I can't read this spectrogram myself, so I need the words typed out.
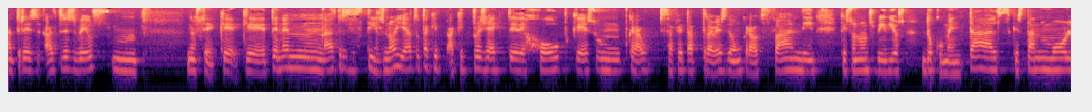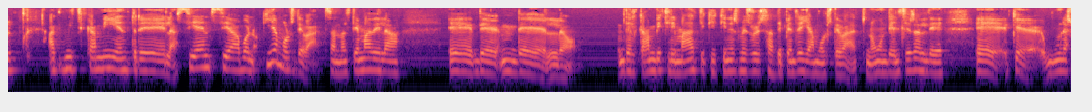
altres, altres veus mm, no sé, que, que tenen altres estils, no? Hi ha tot aquest, aquest projecte de Hope, que és un crowd, s'ha fet a través d'un crowdfunding, que són uns vídeos documentals, que estan molt a mig camí entre la ciència... bueno, aquí hi ha molts debats en el tema de la, eh, de, de la, del canvi climàtic i quines mesures s'ha de prendre, hi ha molts debats. No? Un d'ells és el de eh, que una,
